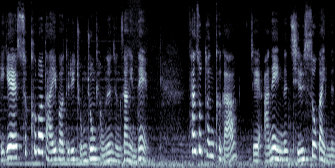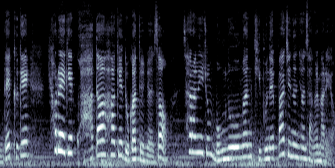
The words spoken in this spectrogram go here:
이게 스쿠버 다이버들이 종종 겪는 증상인데 산소 탱크가 이제 안에 있는 질소가 있는데 그게 혈액에 과다하게 녹아들면서 사람이 좀 몽롱한 기분에 빠지는 현상을 말해요.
